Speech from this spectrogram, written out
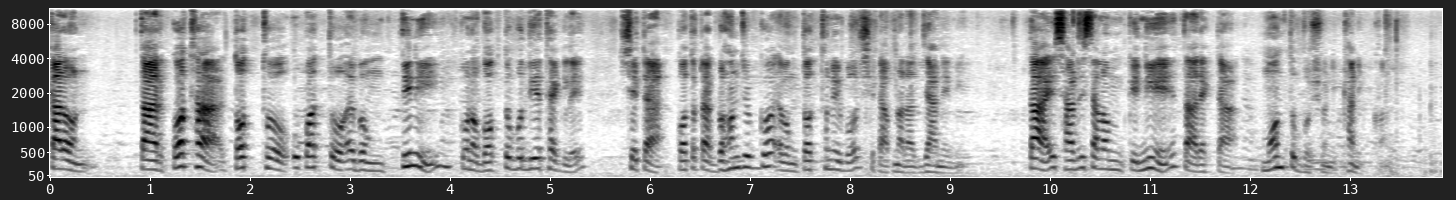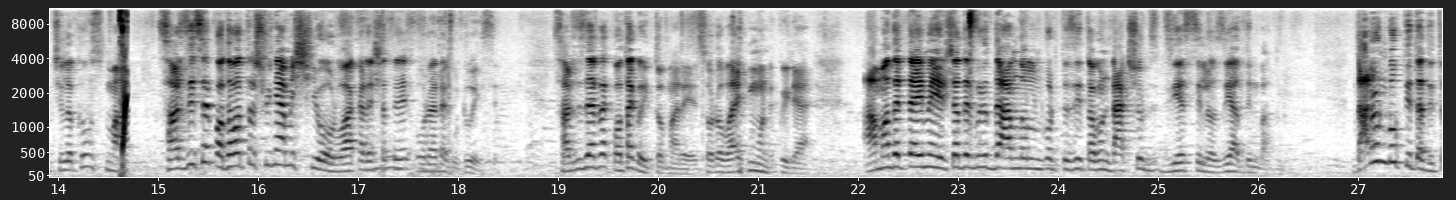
কারণ তার কথা তথ্য, উপাত্ত এবং তিনি কোনো বক্তব্য দিয়ে থাকলে সেটা কতটা গ্রহণযোগ্য এবং তথ্য নির্ভর সেটা আপনারা জানেনই। তাই সার্জিস আলমকে নিয়ে তার একটা মন্তব্য শুনি খানিকক্ষণ। ছিল খুব স্মার্ট সার্জিসের কথাবার্তা শুনে আমি শিওর ওয়াকারের সাথে ওরা একটা গুটু হয়েছে। সার্জিস একটা কথা কইতো মারে, ছোট ভাই মনে কইরা, আমাদের টাইমে এরশাদের বিরুদ্ধে আন্দোলন করতেছি, তখন ডাকসুর জিএস ছিল জিয়াউদ্দিন বাদুর দারুণ বক্তৃতা দিত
